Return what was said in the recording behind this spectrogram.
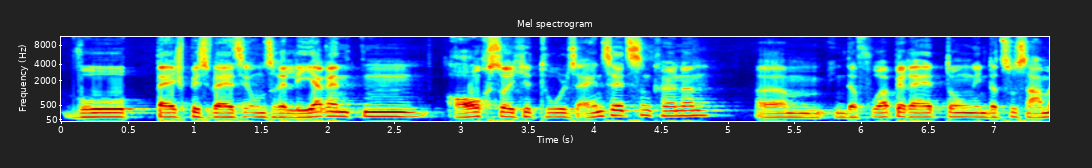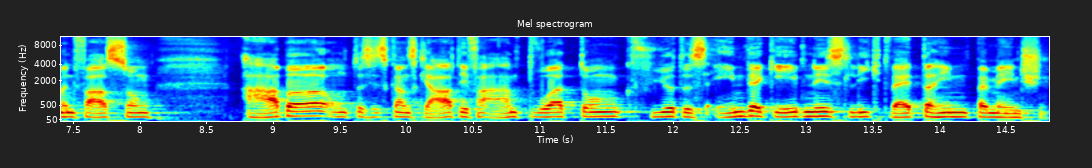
wo beispielsweise unsere Lehrenden auch solche Tools einsetzen können, ähm, in der Vorbereitung, in der Zusammenfassung. Aber, und das ist ganz klar, die Verantwortung für das Endergebnis liegt weiterhin bei Menschen.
